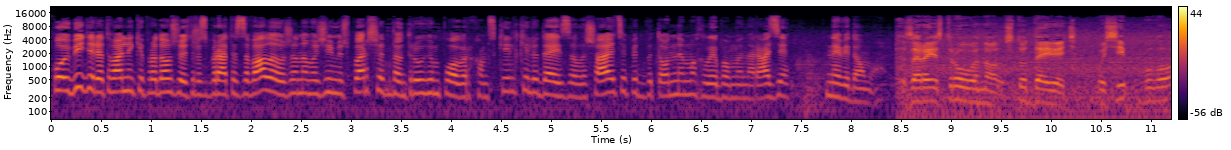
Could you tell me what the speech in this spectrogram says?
По обіді рятувальники продовжують розбирати завали уже на межі між першим та другим поверхом. Скільки людей залишаються під бетонними глибами, наразі невідомо. зареєстровано 109 осіб було.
